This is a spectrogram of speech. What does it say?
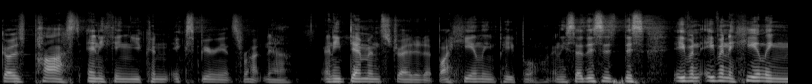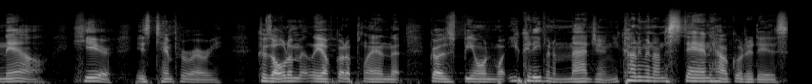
goes past anything you can experience right now and he demonstrated it by healing people and he said this is this even even a healing now here is temporary because ultimately I've got a plan that goes beyond what you could even imagine. You can't even understand how good it is.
